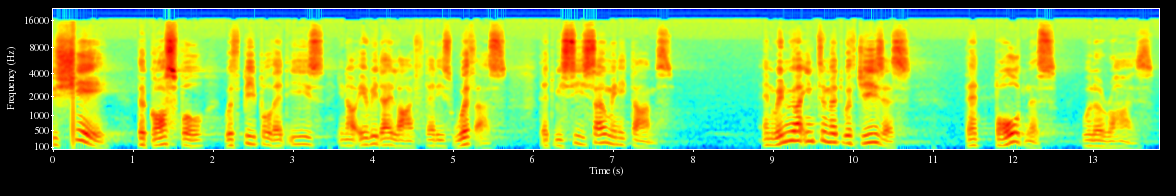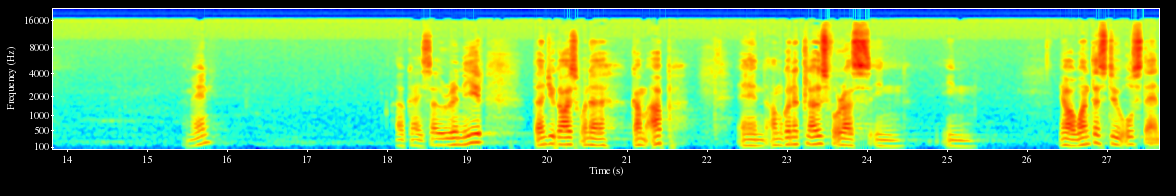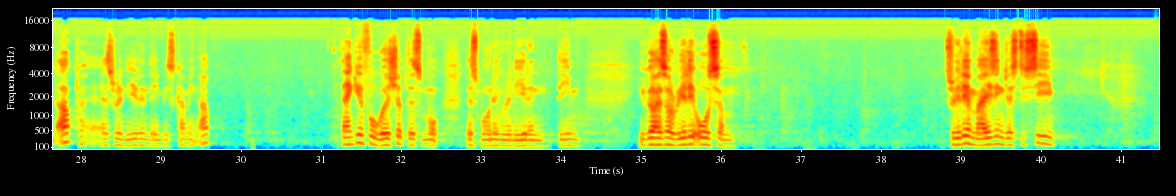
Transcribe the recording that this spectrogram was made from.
to share the gospel with people that is in our everyday life, that is with us that we see so many times. And when we are intimate with Jesus, that boldness will arise. Amen? Okay, so Renier, don't you guys want to come up? And I'm going to close for us in, in, yeah, I want us to all stand up as Renier and them is coming up. Thank you for worship this, mo- this morning, Renier and team. You guys are really awesome. It's really amazing just to see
